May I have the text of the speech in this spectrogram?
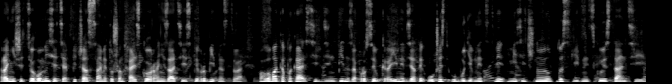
Раніше цього місяця, під час саміту Шанхайської організації співробітництва, голова КПК Сі Цзіньпін запросив країни взяти участь у будівництві місячної дослідницької станції.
